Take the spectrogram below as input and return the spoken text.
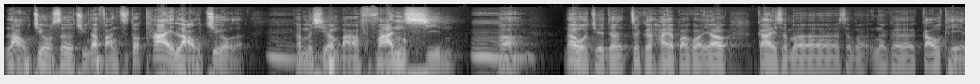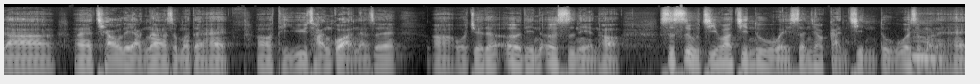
老旧社区，那房子都太老旧了，嗯，他们希望把它翻新，嗯。啊。那我觉得这个还有包括要盖什么什么那个高铁啦，呃，桥梁啊什么的，嘿，哦，体育场馆啊这些啊，我觉得二零二四年哈，十四五计划进入尾声，要赶进度，为什么呢？嘿，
